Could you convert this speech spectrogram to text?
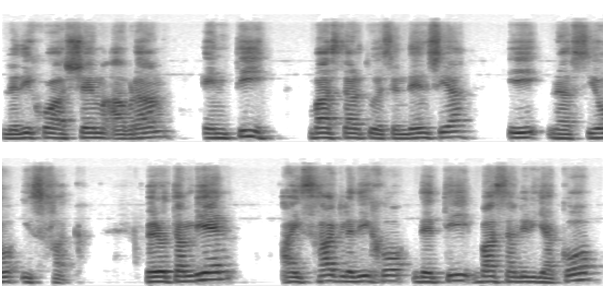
le dijo a Hashem a Abraham, en ti va a estar tu descendencia, y nació Isaac. Pero también a Isaac le dijo, de ti va a salir Jacob,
